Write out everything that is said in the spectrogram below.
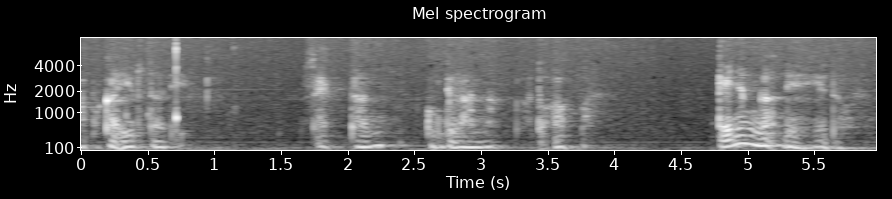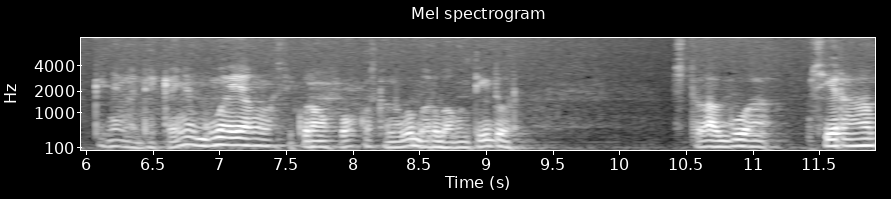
Apakah itu tadi setan kuntilanak atau apa? Kayaknya enggak deh gitu. Kayaknya enggak deh. Kayaknya gue yang masih kurang fokus karena gue baru bangun tidur. Setelah gue siram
